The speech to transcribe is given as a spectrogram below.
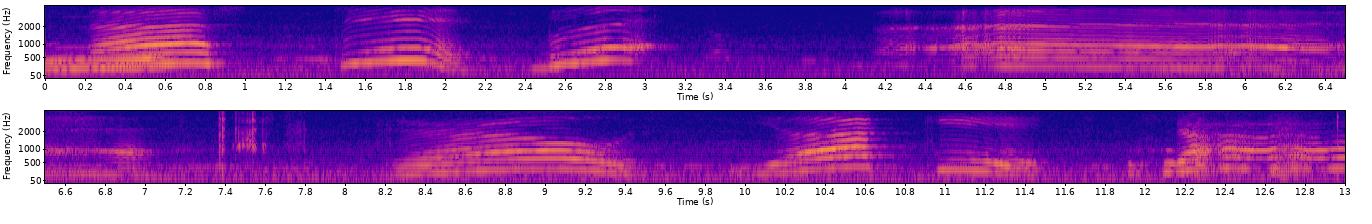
Nasty. Blech. Gross. Yucky.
